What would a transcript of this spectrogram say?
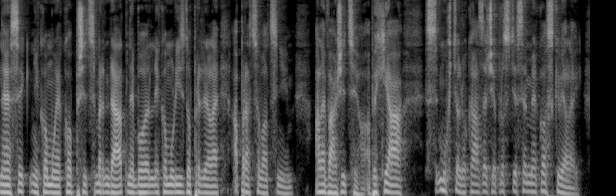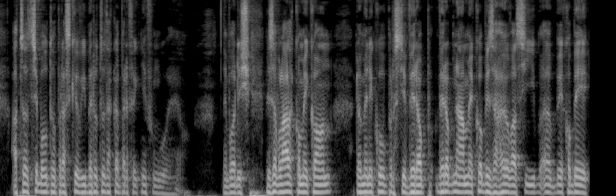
Ne si někomu jako přicmrdat nebo někomu líst do prdele a pracovat s ním, ale vážit si ho, abych já mu chtěl dokázat, že prostě jsem jako skvělej. A to třeba u toho pražského výběru to takhle perfektně funguje. Jo. Nebo když mi zavolá Comic Con, Dominiku, prostě vyrob, vyrob nám jakoby zahajovací, eh, jakoby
